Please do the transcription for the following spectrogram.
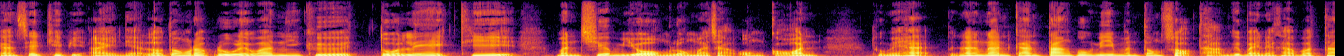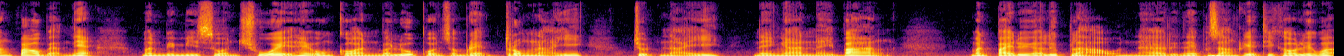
การเซต KPI เนี่ยเราต้องรับรู้เลยว่านี่คือตัวเลขที่มันเชื่อมโยงลงมาจากองค์กร ถูกไหมฮะ ดังนั้นการตั้งพวกนี้มันต้องสอบถามขึ้นไปนะครับว่าตั้งเป้าแบบเนี้ย มันไปมีส่วนช่วยให้องค์กรบรรลุผลสำเร็จตรงไหน จุดไหนในงานไหนบ้าง มันไปด้วยกันหรือเปล่านะฮะหรือในภาษาอังกฤษที่เขาเรียกว่า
